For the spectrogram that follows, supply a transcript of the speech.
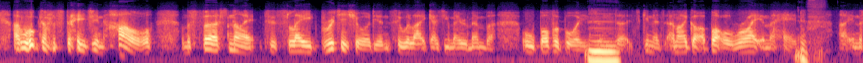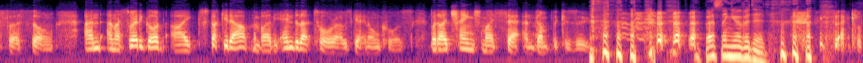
I walked on stage in Hull on the first night to Slade British audience who were like, as you may remember, all bother boys and uh, skinheads, and I got a bottle right in the head uh, in the first song, and and I swear to God, I stuck it out, and by the end of that tour, I was getting encores, but I changed my set and dumped the kazoo. Best thing you ever did. exactly.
